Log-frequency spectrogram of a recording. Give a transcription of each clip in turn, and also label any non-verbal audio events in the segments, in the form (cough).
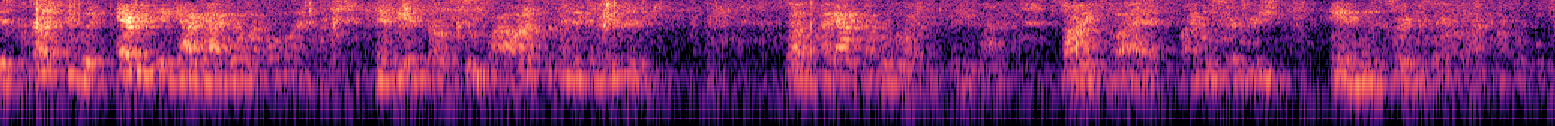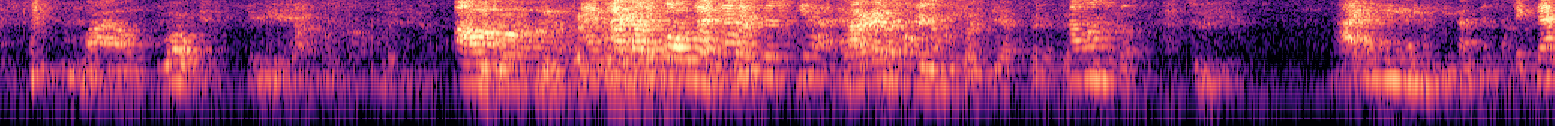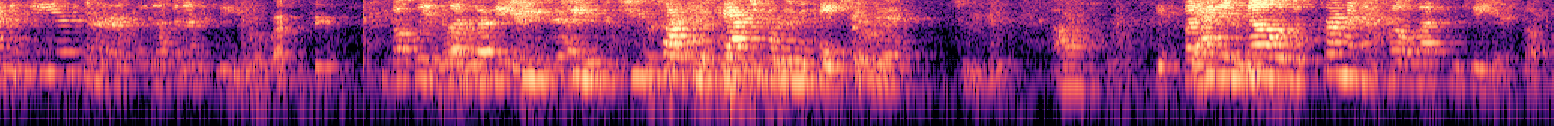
especially with everything y'all got going on and being so super awesome in the community. So I got a couple of questions for you guys. Sorry, so I had spinal surgery and the surgeon paralyzed my vocal Wow. Whoa. And yeah, y'all know something, let me know. Uh, I got a phone I number got for a you. good, yeah. Yeah, I got a phone number for you, yeah. How long ago? Two years. I think I missed. Exactly two years or a little bit under two years? Well, less than two years? Hopefully it's less than two years. She's, she's, she's talking statute of limitations. Yeah. Two years. It's But you statute. didn't know it was permanent until less than two years, hopefully.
